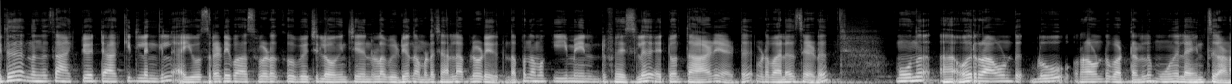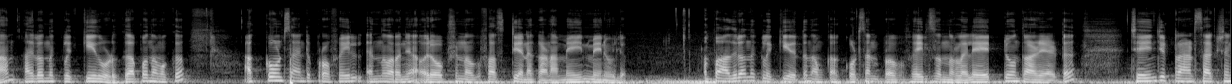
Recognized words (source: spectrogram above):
ഇത് നിങ്ങൾക്ക് ആക്ടിവേറ്റ് ആക്കിയിട്ടില്ലെങ്കിൽ യൂസർ ഐ ഡി പാസ്വേഡൊക്കെ ഉപയോഗിച്ച് ലോഗിൻ ചെയ്യുന്നുള്ള വീഡിയോ നമ്മുടെ ചാനൽ അപ്ലോഡ് ചെയ്തിട്ടുണ്ട്. അപ്പോൾ നമുക്ക് ഈ മെയിൻ ഇന്റർഫേസിൽ ഏറ്റവും താഴെയായിട്ട് ഇവിടെ വലത് സൈഡ് മൂന്ന് ഒരു റൗണ്ട് ബ്ലൂ റൗണ്ട് ബട്ടണിൽ മൂന്ന് ലൈൻസ് കാണാം. അതിലൊന്ന് ക്ലിക്ക് ചെയ്ത് കൊടുക്കുക. അപ്പോൾ നമുക്ക് അക്കൗണ്ട്സ് ആൻഡ് പ്രൊഫൈൽ എന്ന് പറഞ്ഞ ഒരു ഓപ്ഷൻ നമുക്ക് ഫസ്റ്റ് തന്നെ കാണാം മെയിൻ മെനുവിൽ അപ്പോൾ അതിലൊന്ന് ക്ലിക്ക് ചെയ്തിട്ട് നമുക്ക് അക്കൗണ്ട്സ് ആൻഡ് പ്രൊഫൈൽസ് എന്നുള്ളതിൽ ഏറ്റവും താഴെയായിട്ട് ചേഞ്ച് ട്രാൻസാക്ഷൻ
